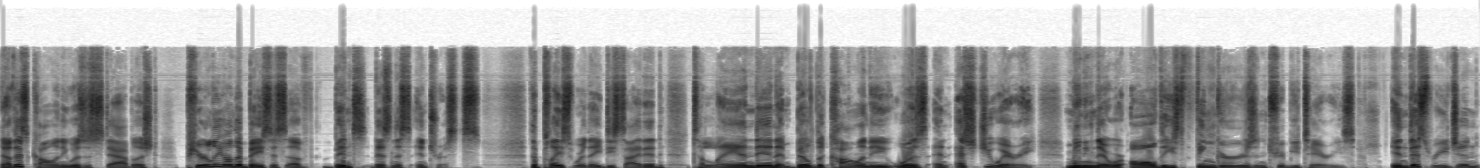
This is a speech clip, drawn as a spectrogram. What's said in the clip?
Now, this colony was established purely on the basis of business interests. The place where they decided to land in and build the colony was an estuary, meaning there were all these fingers and tributaries. In this region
